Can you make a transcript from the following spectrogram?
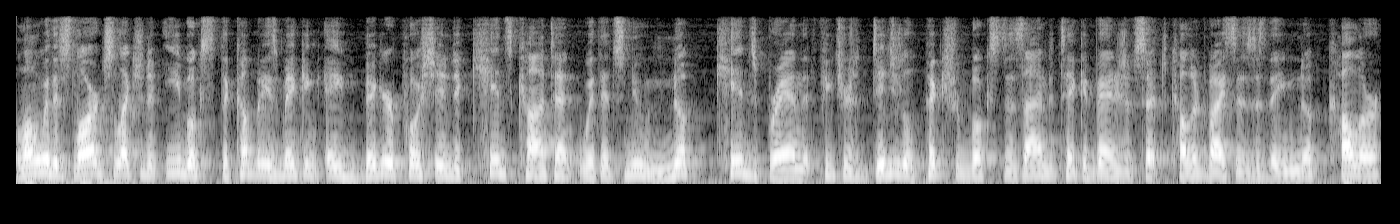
Along with its large selection of ebooks, the company is making a bigger push into kids content with its new Nook Kids brand that features digital picture books designed to take advantage of such color devices as the Nook Color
